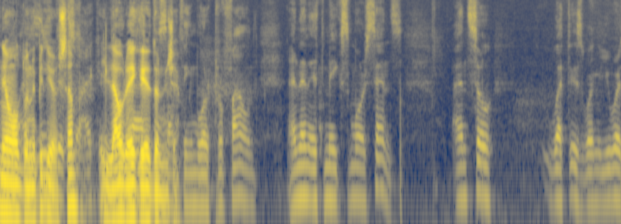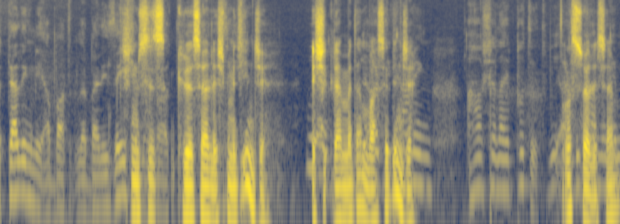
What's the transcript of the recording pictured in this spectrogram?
ne olduğunu biliyorsam illa oraya geri döneceğim. Şimdi siz küreselleşme deyince, eşitlenmeden bahsedince Nasıl söylesem?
